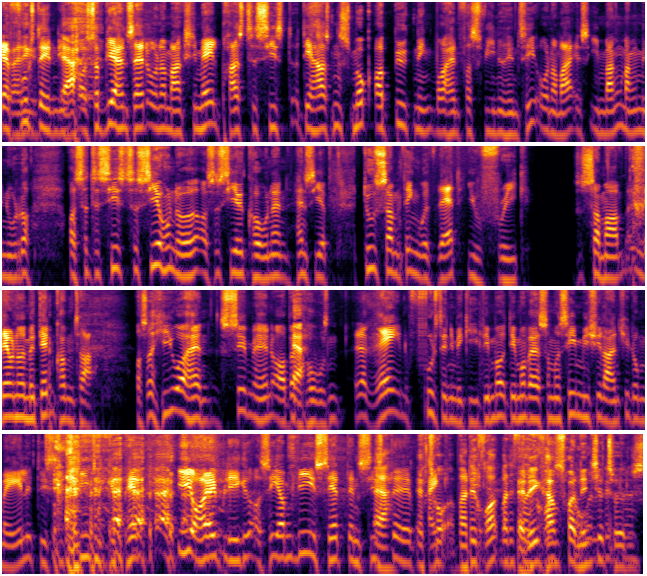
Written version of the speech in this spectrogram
Ja, fuldstændig. Ja. Og så bliver han sat under maksimal pres til sidst, og det har sådan en smuk opbygning, hvor han får svinet hende til undervejs i mange, mange minutter. Og så til sidst, så siger hun noget, og så siger Conan, han siger, do something with that, you freak. Som om, lav noget med den kommentar og så hiver han simpelthen op ja. af posen. Ren fuldstændig magi. Det må, det må være som at se Michelangelo male det Sistinske kapel i øjeblikket, og se ham lige sætte den sidste ja, jeg tror, var det, var det er det ikke ham fra Ninja Turtles?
